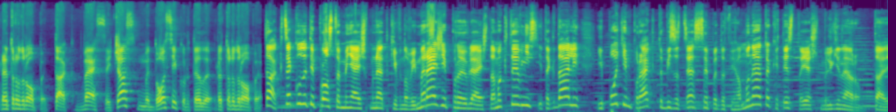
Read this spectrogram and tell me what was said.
Ретродропи. Так, весь цей час ми досі крутили ретродропи. Так, це коли ти просто міняєш монетки в новій мережі, проявляєш там активність і так далі, і потім проект тобі за це сипе дофіга монеток, і ти стаєш мільйонером. Так,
